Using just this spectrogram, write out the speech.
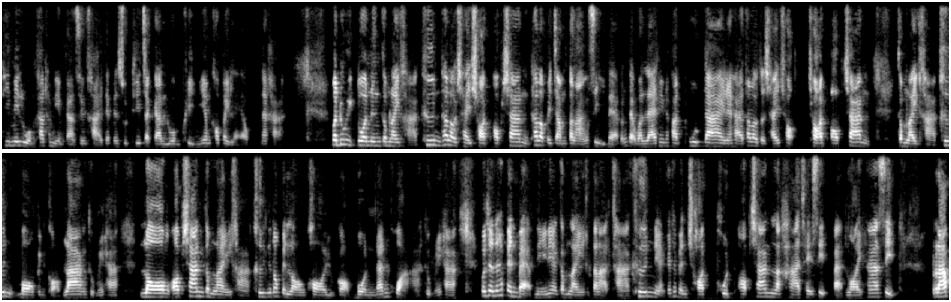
ที่ไม่รวมค่าธรรมเนียมการซื้อขาย แต่เป็นสุทธิจากการรวมพรีเมียมเข้าไปแล้วนะคะ มาดูอีกตัวหนึ่งกำไรขาขึ้น ถ้าเราใช้ช็อตออปชันถ้าเราไปจำตาราง 4 แบบตั้งแต่วันแรกที่นภัสพูดได้นะคะ ถ้าเราจะใช้ช็อตช็อตออปชันกำไรขาขึ้นมองเป็นกรอบล่างถูกไหมคะลองออปชันกำไรขาขึ้นก็ต้องเป็นลองคออยู่กรอบบนด้านขวาถูกไหมคะเพราะฉะนั้นถ้าเป็นแบบนี้เนี่ยกำไรตลาดขาขึ้นเนี่ยก็จะเป็นช็อตพุทออปชันราคาใช้สิทธิ์ 850 รับ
